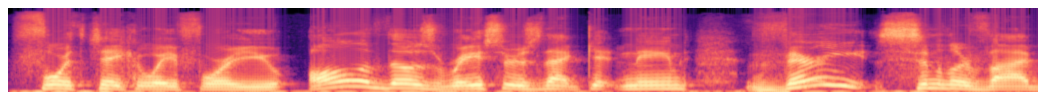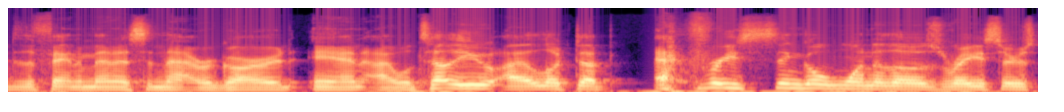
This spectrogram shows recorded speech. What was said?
fourth takeaway for you: all of those racers that get named, very similar vibe to the Phantom Menace in that regard. And I will tell you, I looked up every single one of those racers,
